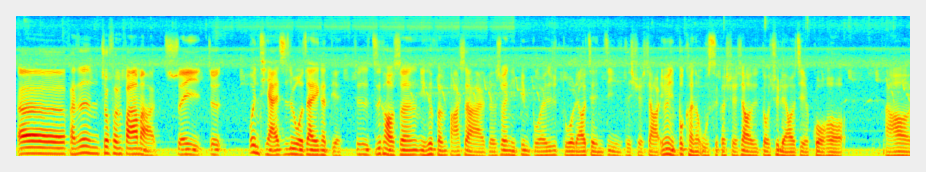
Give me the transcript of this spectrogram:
呃，反正就分发嘛。所以就问题还是落在一个点，就是职考生你是分发下来的，所以你并不会去多了解你自己的学校，因为你不可能五十个学校都去了解过后，然后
